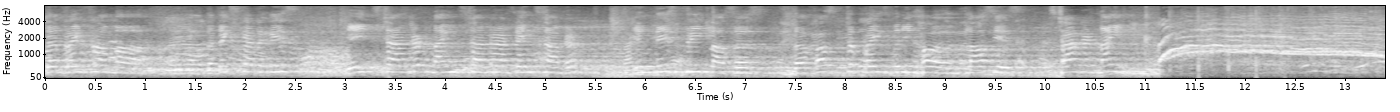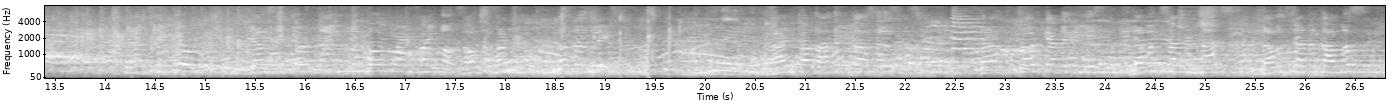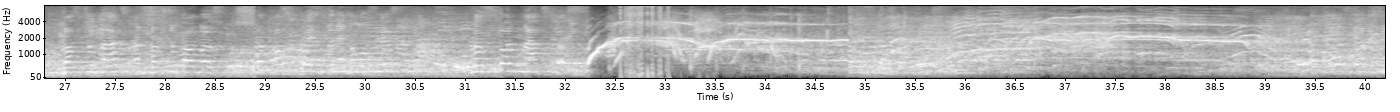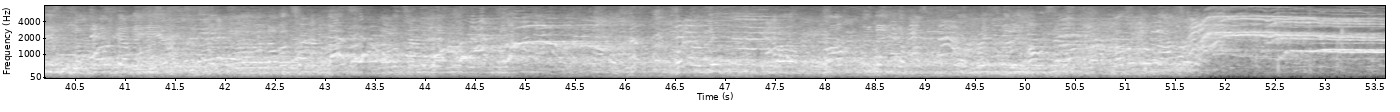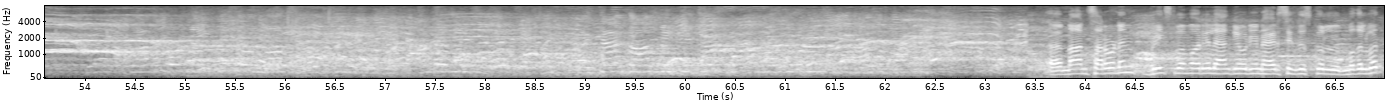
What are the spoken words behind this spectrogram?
Then right from uh, uh, the next category is 8th standard, 9th standard and 10th standard. In these three classes, the first prize winning uh, class is standard 9. They have secured, they have secured 94.5 marks out of 100. Congratulations. And for the other classes, the third category is 11th standard maths, 11th standard commerce, plus 2 maths and plus 2 commerce. The first prize winning house is plus 1 maths class. நான் Saravanan Brix memorial Anglo higher secondary school முதல்வர்.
